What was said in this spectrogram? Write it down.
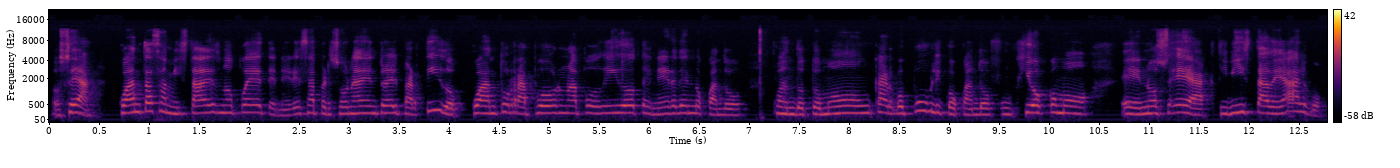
O sea, ¿cuántas amistades no puede tener esa persona dentro del partido? ¿Cuánto rapor no ha podido tener dentro cuando, cuando tomó un cargo público, cuando fungió como, eh, no sé, activista de algo?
